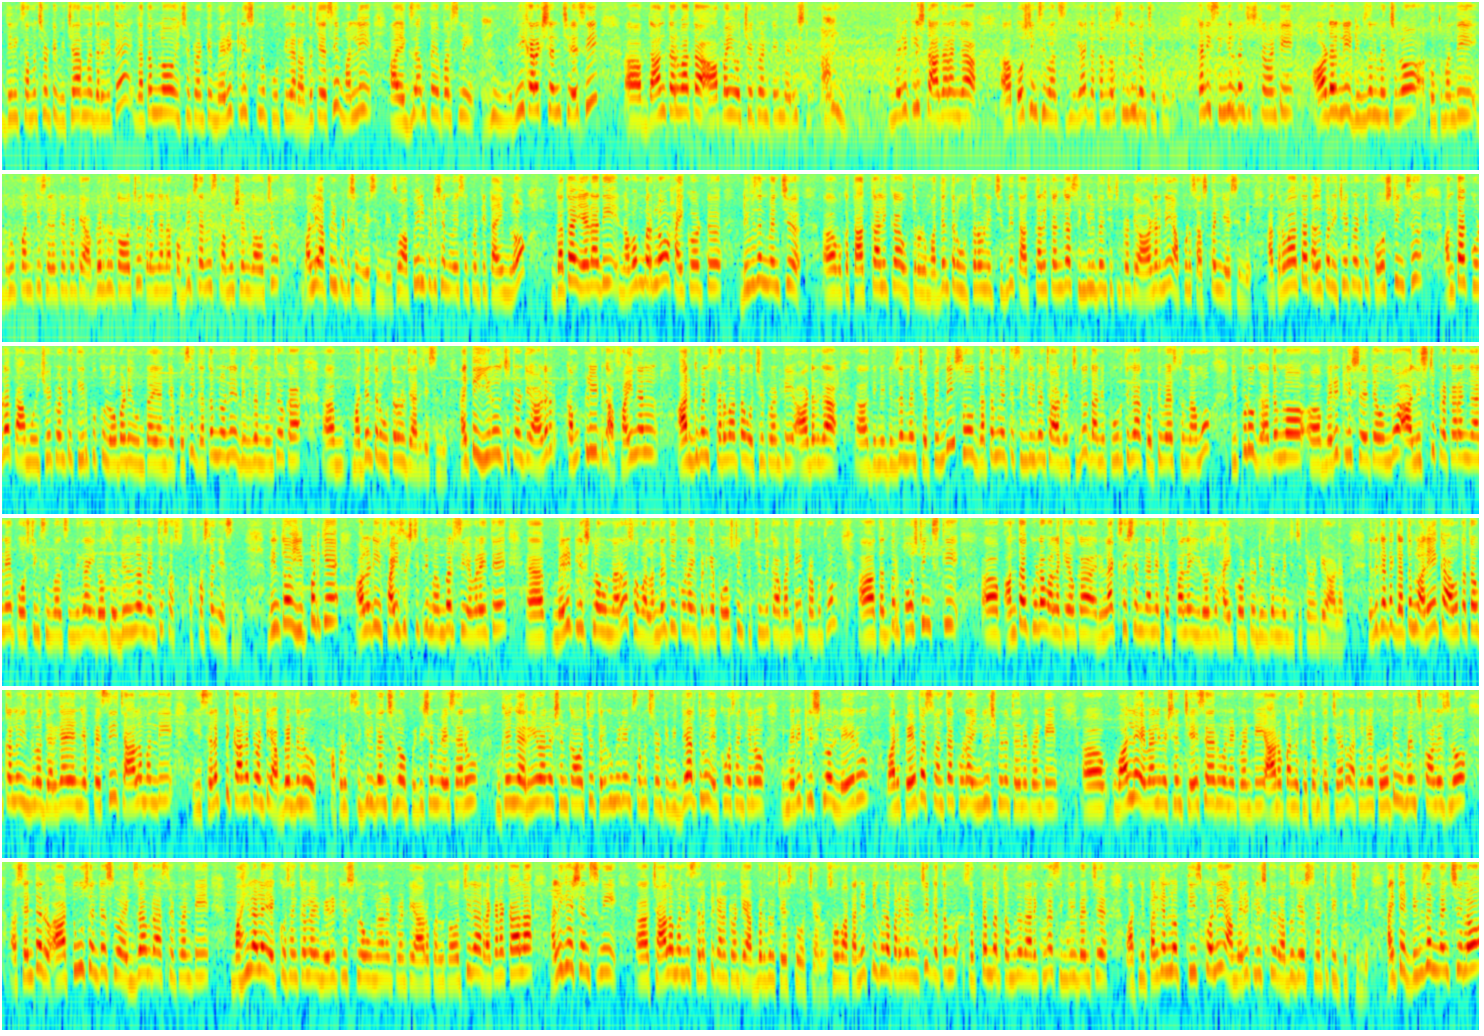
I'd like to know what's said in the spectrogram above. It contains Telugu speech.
దీనికి సంబంధించినటువంటి విచారణ జరిగితే గతంలో ఇచ్చినటువంటి మెరిట్ లిస్ట్ను పూర్తిగా రద్దు చేసి మళ్ళీ ఆ ఎగ్జామ్ పేపర్స్ని రీకరెక్షన్ చేసి దాని తర్వాత ఆపై వచ్చేటువంటి మెరిట్ మెరిట్ లిస్ట్ ఆధారంగా పోస్టింగ్స్ ఇవ్వాల్సిందిగా గతంలో సింగిల్ బెంచ్ చెప్పింది. కానీ సింగిల్ బెంచ్ ఇచ్చినటువంటి ఆర్డర్ని డివిజన్ బెంచ్లో కొంతమంది గ్రూప్ వన్కి సెలెక్ట్ అయినటువంటి అభ్యర్థులు కావచ్చు తెలంగాణ పబ్లిక్ సర్వీస్ కమిషన్ కావచ్చు మళ్ళీ అప్పీల్ పిటిషన్ వేసింది. సో అప్పీల్ పిటిషన్ వేసినటువంటి టైంలో గత ఏడాది నవంబర్లో హైకోర్టు డివిజన్ బెంచ్ ఒక తాత్కాలిక ఉత్తర్వులు మధ్యంతర ఉత్తర్వులు ఇచ్చింది. తాత్కాలికంగా సింగిల్ బెంచ్ ఇచ్చినటువంటి ఆర్డర్ని అప్పుడు సస్పెండ్ చేసింది. ఆ తర్వాత తదుపరి ఇచ్చేటువంటి పోస్టింగ్స్ అంతా కూడా తాము ఇచ్చేటువంటి తీర్పుకు లోబడి ఉంటాయని చెప్పి చెప్పేసి గతంలోనే డివిజన్ బెంచ్ ఒక మధ్యంతర ఉత్తర్వులు జారీ చేసింది. అయితే ఈ రోజు ఇచ్చినటువంటి ఆర్డర్ కంప్లీట్గా ఫైనల్ ఆర్గ్యుమెంట్స్ తర్వాత వచ్చినటువంటి ఆర్డర్గా దీన్ని డివిజన్ బెంచ్ చెప్పింది. సో గతంలో అయితే సింగిల్ బెంచ్ ఆర్డర్ ఇచ్చిందో దాన్ని పూర్తిగా కొట్టివేస్తున్నాము. ఇప్పుడు గతంలో మెరిట్ లిస్ట్ అయితే ఉందో ఆ లిస్ట్ ప్రకారంగానే పోస్టింగ్స్ ఇవ్వాల్సిందిగా ఈరోజు డివిజన్ బెంచ్ స్పష్టం చేసింది. దీంతో ఇప్పటికే already five sixty three members ఎవరైతే మెరిట్ లిస్ట్లో ఉన్నారో సో వాళ్ళందరికీ కూడా ఇప్పటికే పోస్టింగ్స్ ఇచ్చింది కాబట్టి ప్రభుత్వం ఆ, తదుపరి పోస్టింగ్స్ కి అంతా కూడా వాళ్ళకి ఒక రిలాక్సేషన్గానే చెప్పాలి. ఈరోజు హైకోర్టు డివిజన్ బెంచ్ ఇచ్చినటువంటి ఆర్డర్. ఎందుకంటే గతంలో అనేక అవకతవకలు ఇందులో జరిగాయని చెప్పేసి చాలామంది ఈ సెలెక్ట్ కానటువంటి అభ్యర్థులు అప్పుడు సిగిల్ బెంచ్లో పిటిషన్ వేశారు. ముఖ్యంగా రీవాల్యుయేషన్ కావచ్చు తెలుగు మీడియంకి సంబంధించినటువంటి విద్యార్థులు ఎక్కువ సంఖ్యలో ఈ మెరిట్ లిస్ట్లో లేరు. వారి పేపర్స్ అంతా కూడా ఇంగ్లీష్ మీడియం చదివినటువంటి వాళ్ళే ఎవాల్యుయేషన్ చేశారు అనేటువంటి ఆరోపణలు సైతం తెచ్చారు. అట్లాగే కోటి ఉమెన్స్ కాలేజ్లో సెంటర్ ఆ టూ సెంటర్స్లో ఎగ్జామ్ రాసినటువంటి మహిళలే ఎక్కువ సంఖ్యలో ఈ మెరిట్ లిస్ట్లో ఉన్నటువంటి ఆరోపణలు కావచ్చు. ఇలా రకరకాల అలిగేషన్స్ని చాలామంది సెలెక్ట్ కానటువంటి అభ్యర్థులు చేస్తూ వచ్చారు. సో వాటన్నిటిని కూడా పరిగణించి గతం సెప్టెంబర్ తొమ్మిదో తారీఖున సింగిల్ బెంచ్ వాటిని పరిగణలోకి తీసుకొని ఆ మెరిట్ లిస్ట్ని రద్దు చేస్తున్నట్టు తీర్పిచ్చింది. అయితే డివిజన్ బెంచ్లో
